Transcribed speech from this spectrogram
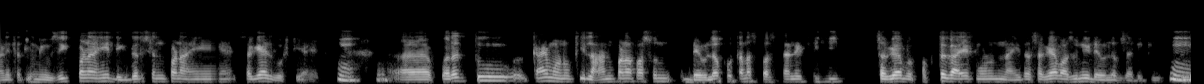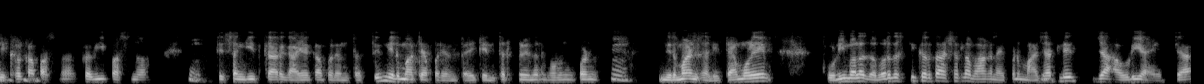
आणि त्यातलं म्युझिक पण आहे, दिग्दर्शन पण आहे, सगळ्याच गोष्टी आहेत. परंतु काय म्हणू, की लहानपणापासून डेव्हलप होतानाच पर्सनॅलिटी ही सगळ्या फक्त गायक म्हणून नाही, तर सगळ्या बाजूनी डेव्हलप झाली ती. लेखकापासनं, कवीपासनं. ते संगीतकार, गायकापर्यंत, ते निर्मात्यापर्यंत एक एंटरप्रेनर म्हणून पण. निर्माण झाली. त्यामुळे कोणी मला जबरदस्ती करतं अशातला भाग नाही. पण माझ्यातलेच ज्या आवडी आहेत त्या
